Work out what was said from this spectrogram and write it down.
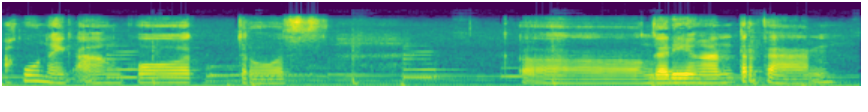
aku naik angkot terus eh, nggak uh, ada yang nganter kan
